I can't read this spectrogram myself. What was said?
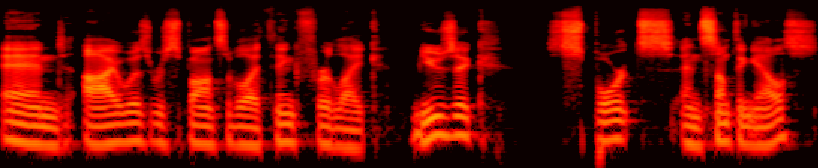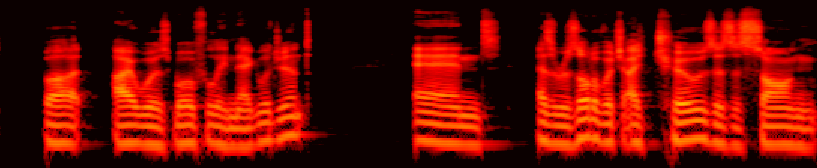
And I was responsible, I think, for like music, sports, and something else. But I was woefully negligent. And as a result of which, I chose as a song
